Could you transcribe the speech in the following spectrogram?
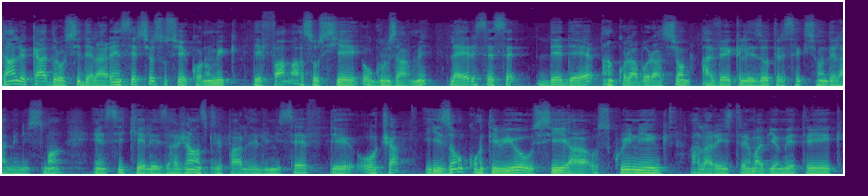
Dans le cadre aussi de la réinsertion socio-économique des femmes associées aux groupes armés, la RCC-DDR, en collaboration avec les autres sections de l'aménagement, ainsi que les agences, je parle de l'UNICEF, de OCHA, ils ont contribué aussi au screening, à l'enregistrement biométrique,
